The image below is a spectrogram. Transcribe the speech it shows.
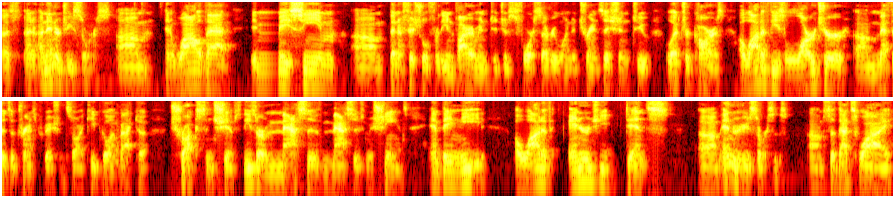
a, an energy source. Um, and while that it may seem um, beneficial for the environment to just force everyone to transition to electric cars. A lot of these larger um, methods of transportation, so I keep going back to trucks and ships, these are massive, massive machines, and they need a lot of energy dense um, energy sources. Um, so that's why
